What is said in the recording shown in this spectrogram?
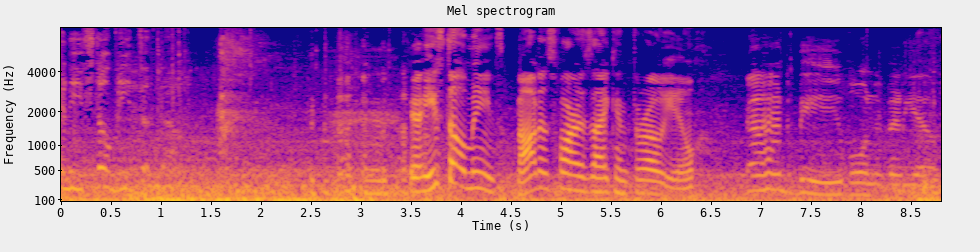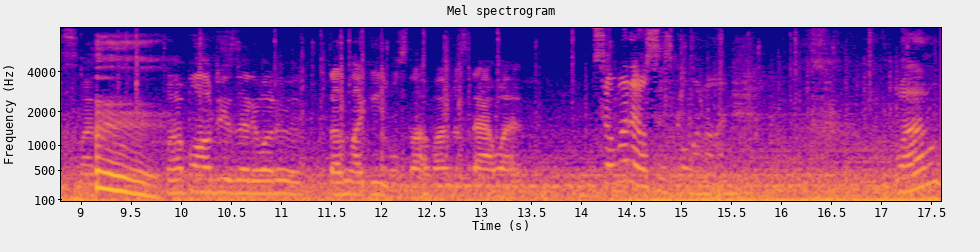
And he still means it, though. Yeah, he still means, not as far as I can throw you. I had to be evil in the videos. My, my apologies to anyone who doesn't like evil stuff. I'm just that way. So what else is going on? Well,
